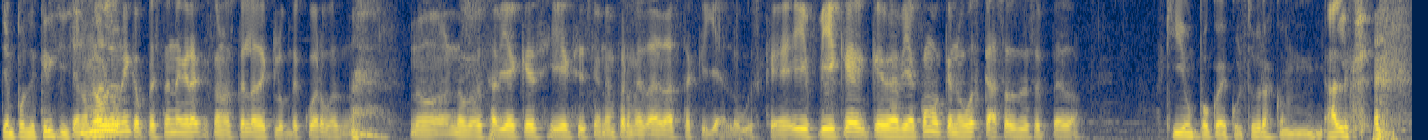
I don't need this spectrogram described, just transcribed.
tiempos de crisis. no, la única peste negra que conozco es la de Club de Cuervos, ¿no? No, no sabía que sí existía una enfermedad hasta que ya lo busqué y vi que, que había como que nuevos casos de ese pedo. Aquí un poco de cultura con Alex.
